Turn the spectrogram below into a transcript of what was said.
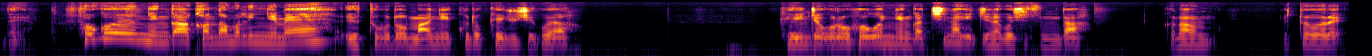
네. 호글님과 건담홀릭님의 유튜브도 많이 구독해 주시고요. 개인적으로 호글님과 친하게 지내고 싶습니다. 그럼 유튜브를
